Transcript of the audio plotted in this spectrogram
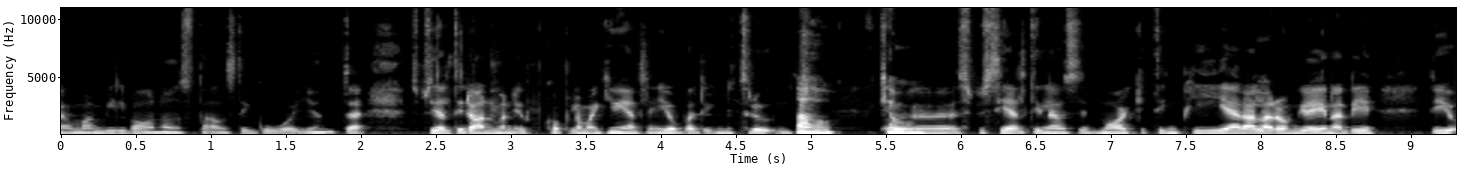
Eh, om man vill vara någonstans, det går ju inte. Speciellt idag när man är uppkopplad, man kan ju egentligen jobba dygnet runt. Ja, kan. Eh, speciellt inom marketing, PR, alla de grejerna. Det, det är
